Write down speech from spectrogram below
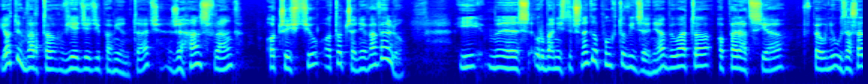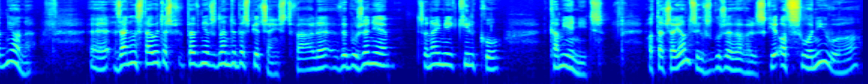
i o tym warto wiedzieć i pamiętać, że Hans Frank oczyścił otoczenie Wawelu. I z urbanistycznego punktu widzenia była to operacja w pełni uzasadniona. E, za nią stały też pewnie względy bezpieczeństwa, ale wyburzenie co najmniej kilku kamienic otaczających wzgórze wawelskie odsłoniło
